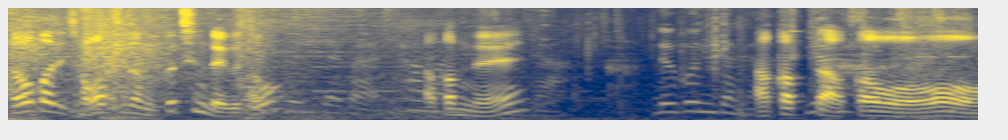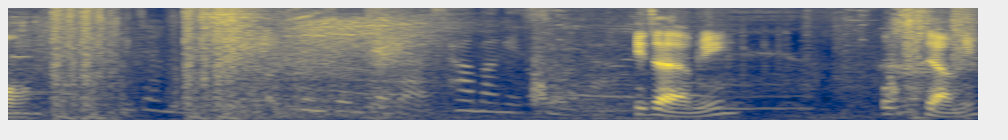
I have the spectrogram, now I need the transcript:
저거까지 정확히는 끝인데 그죠? 아깝네. 아깝다, 아까워. 피자야미 포스트야미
